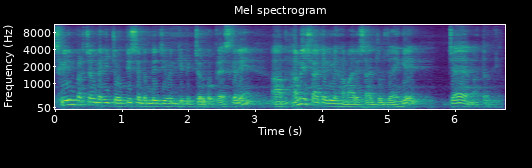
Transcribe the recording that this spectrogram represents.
स्क्रीन पर चल रही चौतीस से बदले जीवन की पिक्चर को प्रेस करें। आप हमेशा के लिए हमारे साथ जुड़ जाएँगे। जय माता दी।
